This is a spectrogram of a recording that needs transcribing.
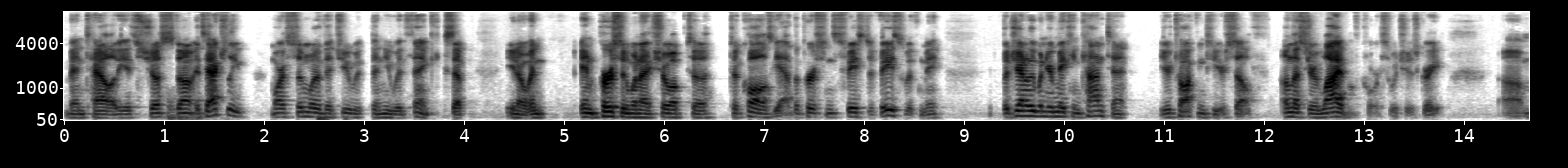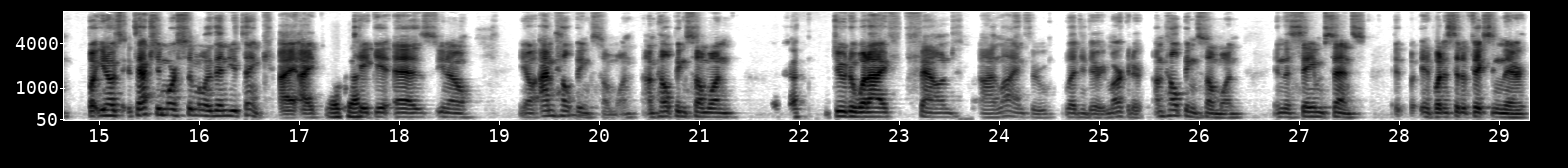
mentality. It's just um, it's actually more similar that you would than you would think. Except you know, in in person when I show up to to calls, yeah, the person's face to face with me. But generally, when you're making content, you're talking to yourself, unless you're live, of course, which is great. Um, but you know, it's, it's actually more similar than you think. I, I okay. take it as you know, you know, I'm helping someone. I'm helping someone okay. due to what I found online through Legendary Marketer. I'm helping someone in the same sense, but instead of fixing their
